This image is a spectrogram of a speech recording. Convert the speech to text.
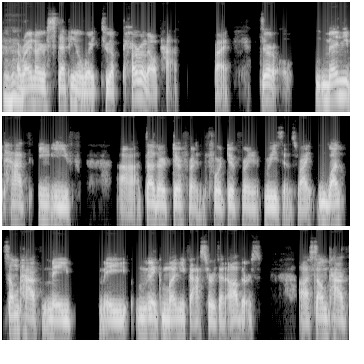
Mm-hmm. And right now, you're stepping away to a parallel path, right? There are many paths in Eve uh, that are different for different reasons, right? One some paths may may make money faster than others. Uh, some paths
